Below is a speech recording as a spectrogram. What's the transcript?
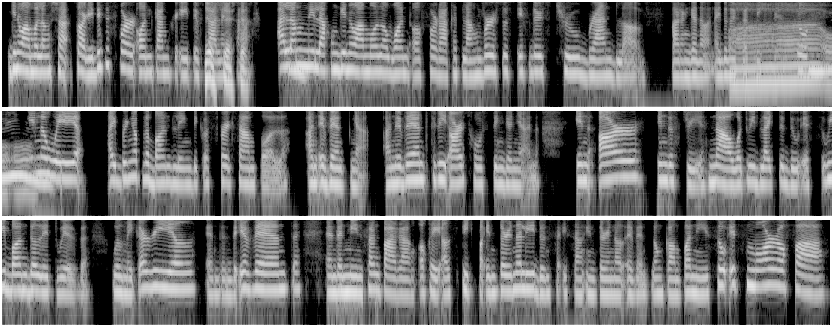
ginawa mo lang siya. Sorry, this is for on-cam creative Yes, talent. yes, ha. yes. Alam Mm. nila kung ginawa mo na one-off for racket lang versus if there's true brand love. Parang ganon. I don't know if that makes sense. So, Ah, oo. in a way, I bring up the bundling because, for example, an event nga, an event, three hours hosting ganyan. in our industry now what we'd like to do is we bundle it with we'll make a reel and then the event and then minsan parang okay I'll speak pa internally dun sa isang internal event ng company so it's more of a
